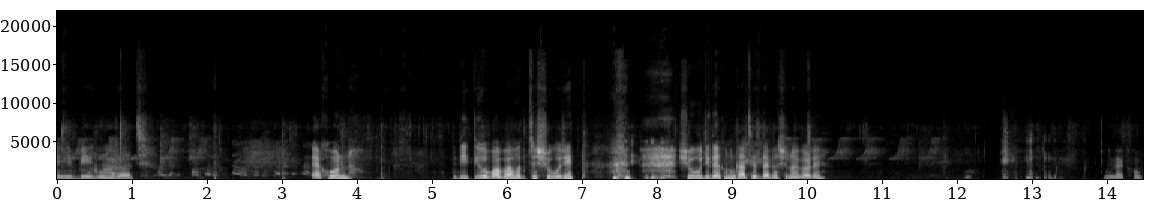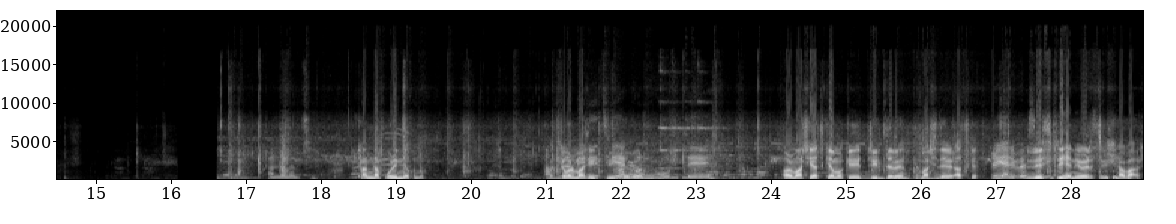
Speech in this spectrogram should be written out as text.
এই যে বেগুন গাছ। এখন দ্বিতীয় বাবা হচ্ছে শুভজিৎ। শুভজিৎ এখন গাছের দেখাশোনা করে। দেখো। ঠান্ডা লাগছে। ঠান্ডা পড়েনি এখনও। আজকে আমার মাসি ট্রিট দেবে। ঘুরতে। আমার মাসি আজকে আমাকে ট্রিট দেবে। মাসিদের আজকে রেজিস্ট্রি অ্যানিভার্সারি সাবাস।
